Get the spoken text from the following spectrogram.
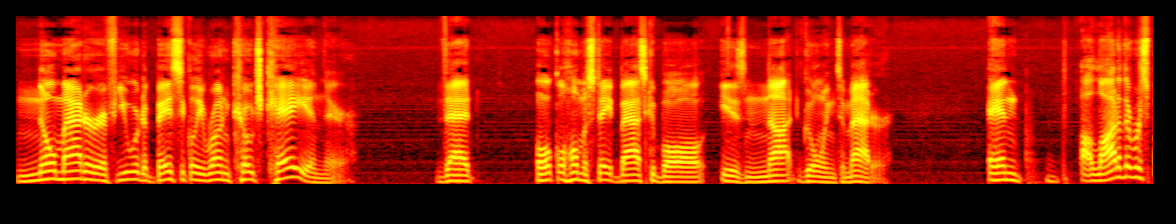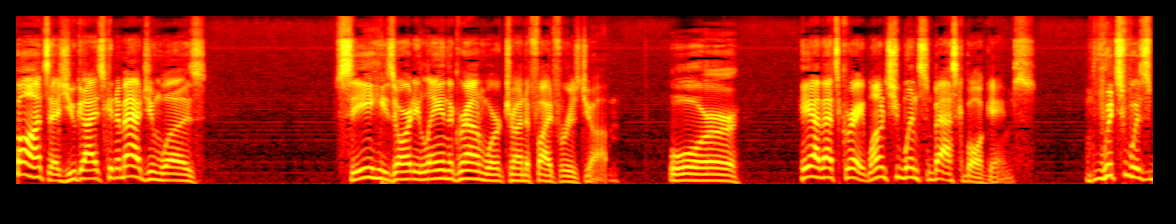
no matter if you were to basically run Coach K in there, that Oklahoma State basketball is not going to matter. And a lot of the response, as you guys can imagine, was see, he's already laying the groundwork trying to fight for his job. Or, yeah, that's great. Why don't you win some basketball games? Which was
